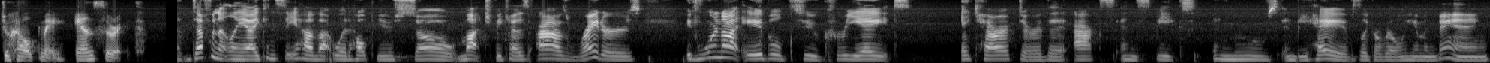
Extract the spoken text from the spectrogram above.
to help me answer it. Definitely i can see how that would help you so much because as writers if we're not able to create a character that acts and speaks and moves and behaves like a real human being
